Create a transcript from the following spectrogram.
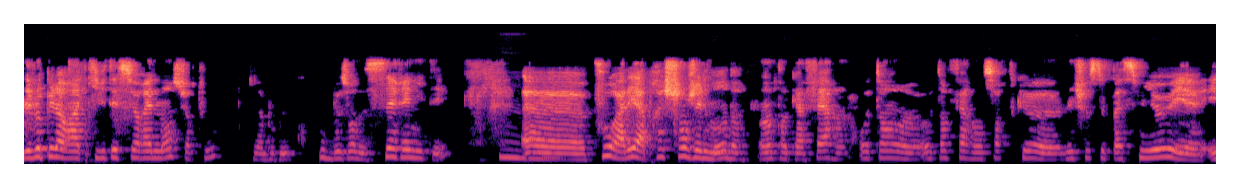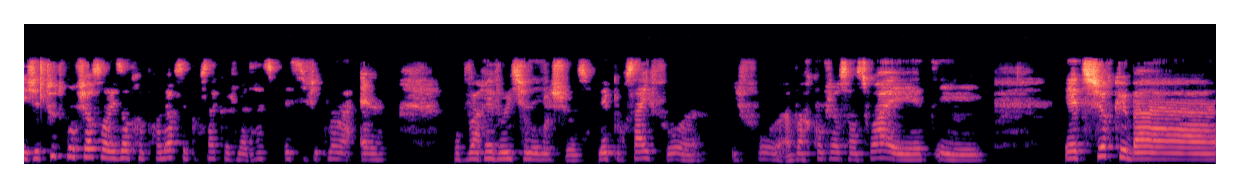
développer leur activité sereinement surtout. On a beaucoup, besoin de sérénité mmh. euh, pour aller après changer le monde, hein, tant qu'à faire. Hein. autant, autant faire en sorte que les choses se passent mieux et, et j'ai toute confiance en les entrepreneurs. C'est pour ça que je m'adresse spécifiquement à elles pour pouvoir révolutionner les choses. Mais pour ça, il faut il faut avoir confiance en soi et, être sûr que bah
